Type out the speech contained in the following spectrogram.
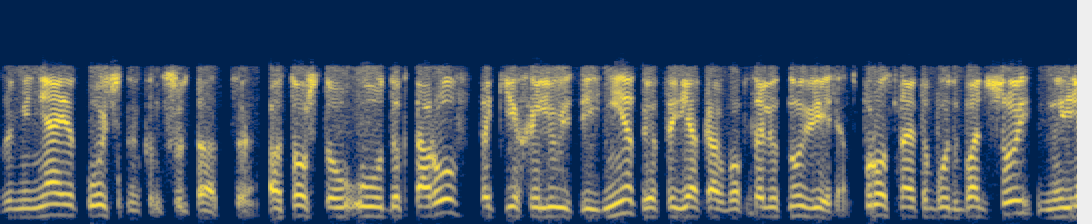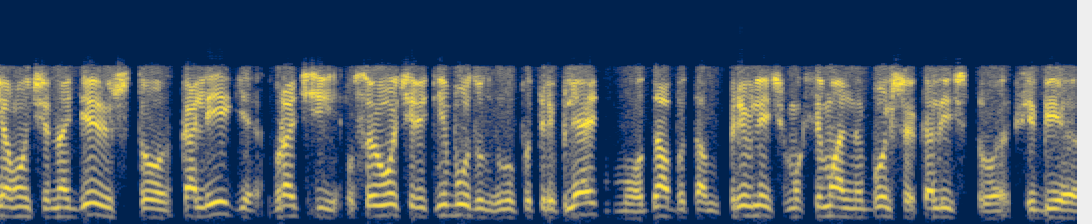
заменяет очную консультацию. А то, что у докторов таких иллюзий нет, это я как бы абсолютно уверен. Спрос на это будет большой, но я очень надеюсь, что коллеги, врачи, в свою очередь, не будут злоупотреблять, вот, дабы там привлечь максимально большее количество к себе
